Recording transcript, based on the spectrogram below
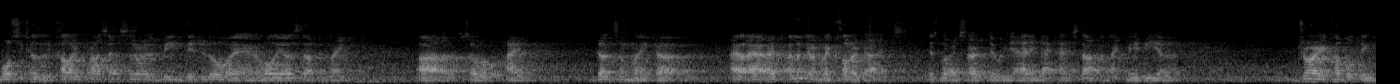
mostly because of the coloring process and being digital and, and all the other stuff. And like, uh, so I've done some like uh, I, I, I look at them like color guides is what I started doing, adding that kind of stuff, and like maybe uh, drawing a couple things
